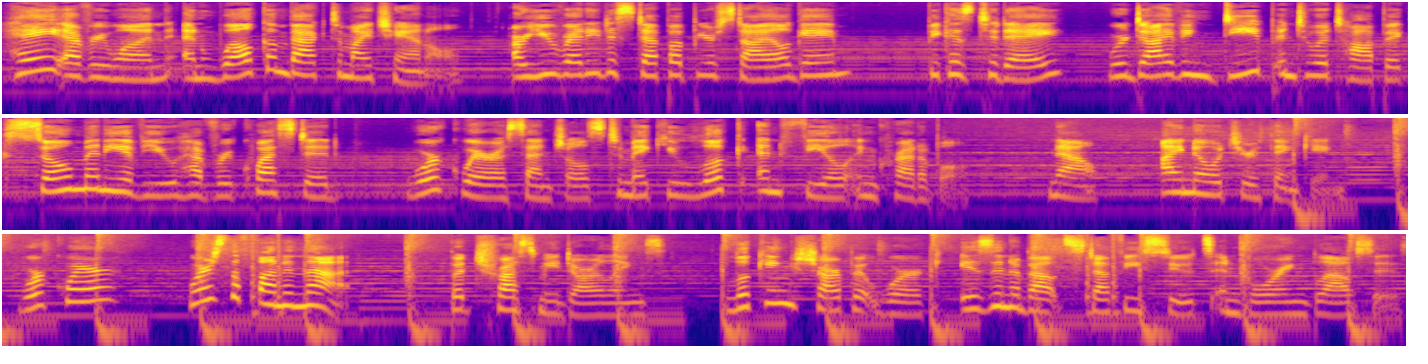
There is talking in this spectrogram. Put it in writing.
Hey everyone, and welcome back to my channel. Are you ready to step up your style game? Because today, we're diving deep into a topic so many of you have requested, workwear essentials to make you look and feel incredible. Now, I know what you're thinking. Workwear? Where's the fun in that? But trust me, darlings, looking sharp at work isn't about stuffy suits and boring blouses.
